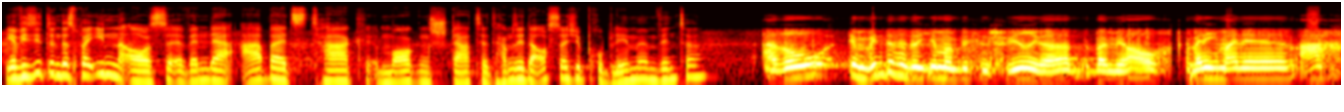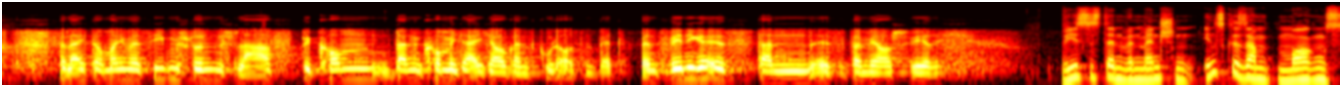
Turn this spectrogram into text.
Ja, wie sieht denn das bei Ihnen aus, äh, wenn der Arbeitstag morgens startet? Haben Sie da auch solche Probleme im Winter? Also im Winter ist es natürlich immer ein bisschen schwieriger, bei mir auch. Wenn ich meine acht, vielleicht auch manchmal sieben Stunden Schlaf bekomme, dann komme ich eigentlich auch ganz gut aus dem Bett. Wenn es weniger ist, dann ist es bei mir auch schwierig. Wie ist es denn, wenn Menschen insgesamt morgens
